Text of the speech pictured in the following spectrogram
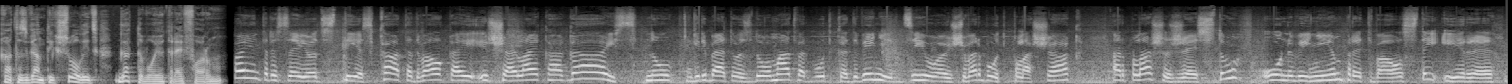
kā tas gan tika solīts, gatavojot reformu reformu. Painteresējoties, kā tad Valkai ir šai laikā gājis, nu, gribētos domāt, varbūt, kad viņi ir dzīvojuši varbūt plašāk, ar plašu žestu, un viņiem pret valsti ir eh,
